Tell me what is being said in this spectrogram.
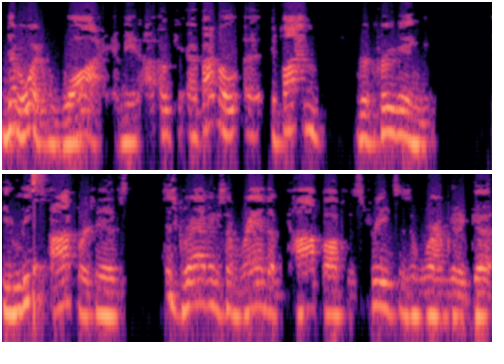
number one, why? I mean, okay, if I'm a if I'm recruiting elite operatives, just grabbing some random cop off the streets isn't where I'm going to go.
